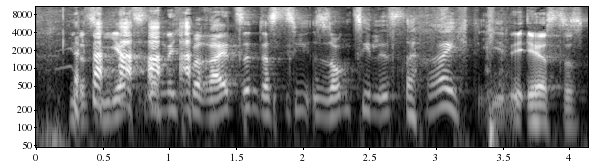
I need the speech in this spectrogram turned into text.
Dass Sie jetzt noch nicht bereit sind, das Ziel, Saisonziel ist erreicht, Ihr erstes.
